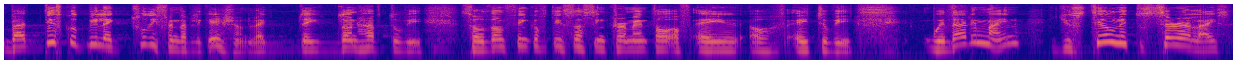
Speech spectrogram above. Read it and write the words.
But this could be like two different applications. Like they don't have to be. So don't think of this as incremental of A, of A to B. With that in mind, you still need to serialize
